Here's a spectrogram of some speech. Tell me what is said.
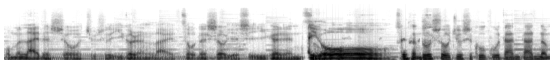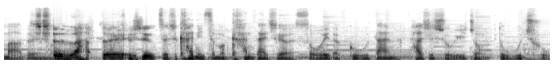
我们来的时候就是一个人来，走的时候也是一个人走。哎呦，所以很多时候就是孤孤单单的嘛，对吗？是啦，对，就是只是看你怎么看待这所谓的孤单，它是属于一种独处。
